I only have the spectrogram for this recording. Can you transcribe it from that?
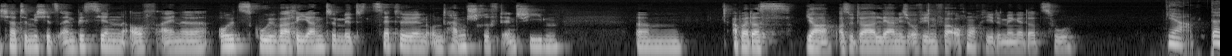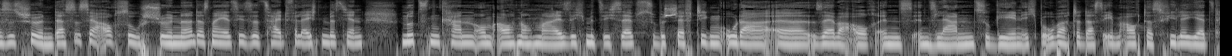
Ich hatte mich jetzt ein bisschen auf eine Oldschool-Variante mit Zetteln und Handschrift entschieden. Ähm, aber das, ja, also da lerne ich auf jeden Fall auch noch jede Menge dazu. Ja, das ist schön. Das ist ja auch so schön, ne? dass man jetzt diese Zeit vielleicht ein bisschen nutzen kann, um auch nochmal sich mit sich selbst zu beschäftigen oder äh, selber auch ins, ins Lernen zu gehen. Ich beobachte das eben auch, dass viele jetzt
